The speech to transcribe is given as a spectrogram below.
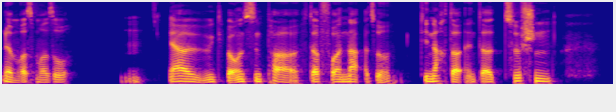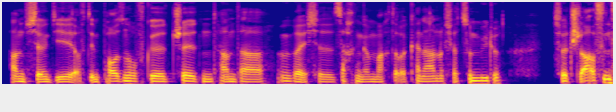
Nennen wir es mal so. Ja, irgendwie bei uns sind ein paar davor, also die Nacht da, dazwischen, haben sich irgendwie auf dem Pausenhof gechillt und haben da irgendwelche Sachen gemacht, aber keine Ahnung, ich war zu müde. Ich wollte schlafen.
